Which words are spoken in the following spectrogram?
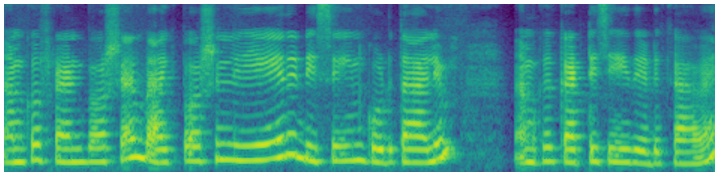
നമുക്ക് ഫ്രണ്ട് പോർഷൻ ബാക്ക് പോർഷനിൽ ഏത് ഡിസൈൻ കൊടുത്താലും നമുക്ക് കട്ട് ചെയ്തെടുക്കാവേ.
